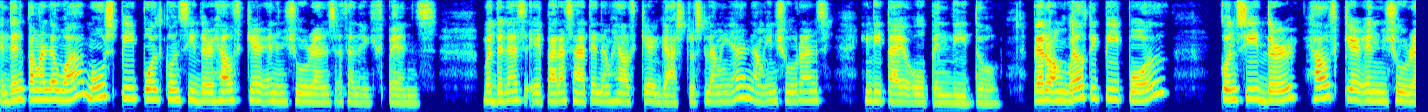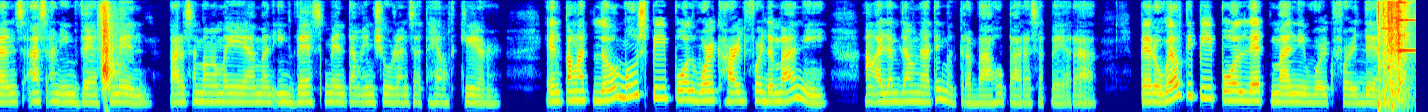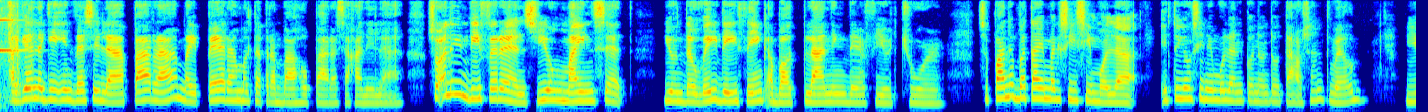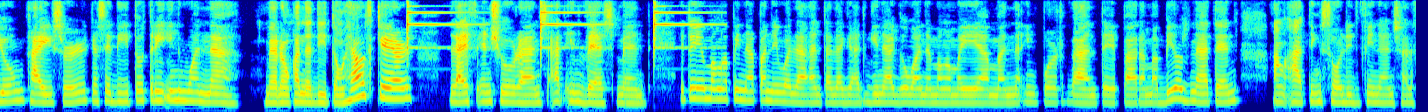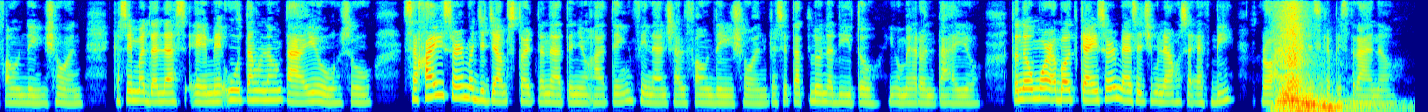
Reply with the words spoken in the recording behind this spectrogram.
And then pangalawa, most people consider healthcare and insurance as an expense. Madalas eh para sa atin ang healthcare gastos lang yan, ang insurance hindi tayo open dito. Pero ang wealthy people consider healthcare and insurance as an investment. Para sa mga mayayaman, investment ang insurance at healthcare. And pangatlo, most people work hard for the money. Ang alam lang natin magtrabaho para sa pera. Pero wealthy people let money work for them. Again, nag invest sila para may perang magtatrabaho para sa kanila. So ano yung difference? Yung mindset, yung the way they think about planning their future. So paano ba tayo magsisimula? Ito yung sinimulan ko noong 2012, yung Kaiser, kasi dito 3 in 1 na. Meron ka na ditong healthcare, life insurance, at investment. Ito yung mga pinapaniwalaan talaga at ginagawa ng mga mayayaman na importante para ma-build natin ang ating solid financial foundation. Kasi madalas, eh, may utang lang tayo. So, sa Kaiser, magja-jumpstart na natin yung ating financial foundation. Kasi tatlo na dito yung meron tayo. To know more about Kaiser, message mo lang ako sa FB, Roan Dennis Capistrano.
